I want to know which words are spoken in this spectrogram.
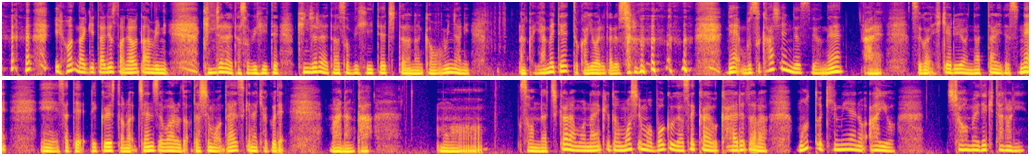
いろんなギタリストに会うたんびに、禁じられた遊び弾いて、禁じられた遊び弾いてって言ったらなんかもうみんなに、なんかやめてとか言われたりする。ね、難しいんですよね。あれ、すごい弾けるようになったりですね。えー、さて、リクエストの Change the World 私も大好きな曲で、まあなんか、もう、そんな力もないけど、もしも僕が世界を変えれたら、もっと君への愛を証明できたのに、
